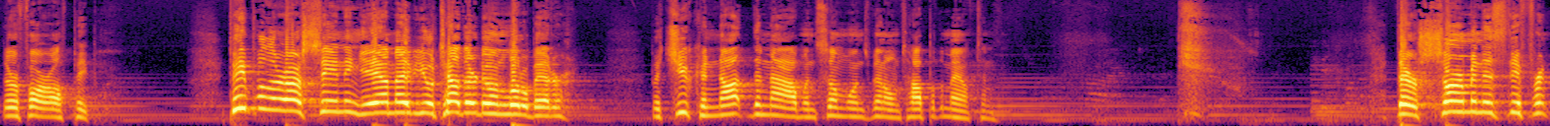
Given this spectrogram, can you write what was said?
They're far off people. People that are sinning, yeah, maybe you'll tell they're doing a little better. But you cannot deny when someone's been on top of the mountain. Their sermon is different.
